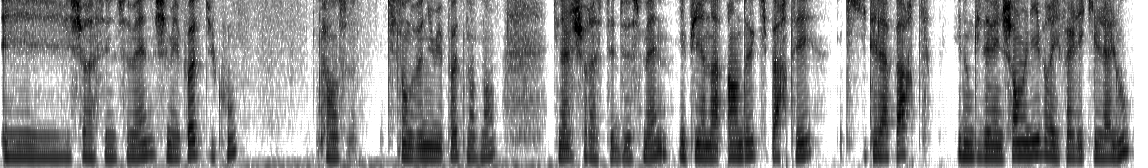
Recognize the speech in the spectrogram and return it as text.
Et j'y suis restée une semaine chez mes potes, du coup. Enfin, qui sont devenus mes potes maintenant. Au final, je suis restée deux semaines. Et puis, il y en a un d'eux qui partait, qui quittait l'appart. Et donc, ils avaient une chambre libre et il fallait qu'ils la louent.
